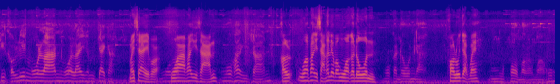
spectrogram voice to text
ที่เขาเลี้ยงงูลานงูอะไรเนี่ยมันใจกะไม่ใช่พ่องัวงัวภาคอีสานงูภาคอีสานเขางัวภาคอีสานเขาเรียกว่างัวกระโดนงูกระโดนกะ พ่อรู้จักไหมงูพ่อบอกว่าโอ้โห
